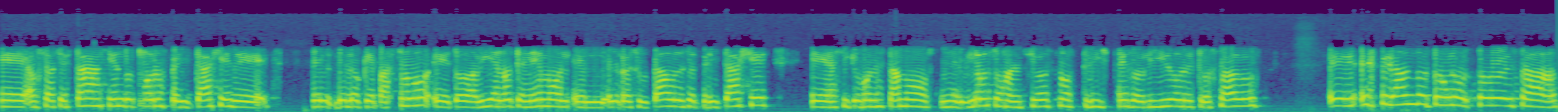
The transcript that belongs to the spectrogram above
Eh, o sea, se están haciendo todos los peritajes de, de, lo que pasó, eh, todavía no tenemos el, el, resultado de ese peritaje, eh, así que bueno, estamos nerviosos, ansiosos, tristes, dolidos, destrozados, esperando todo, todo, esa,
